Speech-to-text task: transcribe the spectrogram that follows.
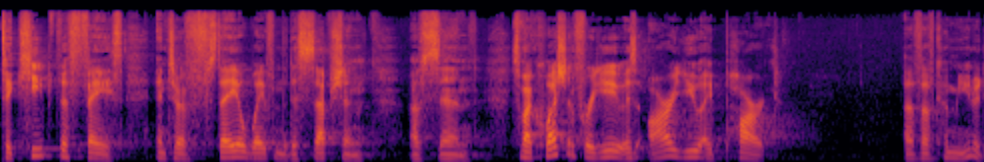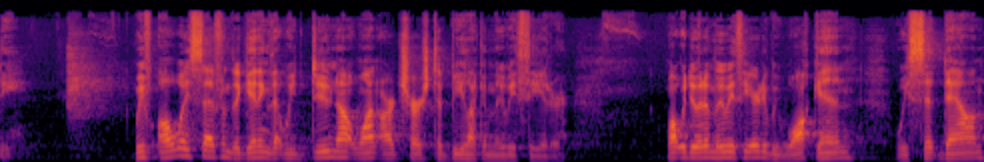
to keep the faith and to stay away from the deception of sin. So, my question for you is Are you a part of a community? We've always said from the beginning that we do not want our church to be like a movie theater. What we do at a movie theater, we walk in, we sit down,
